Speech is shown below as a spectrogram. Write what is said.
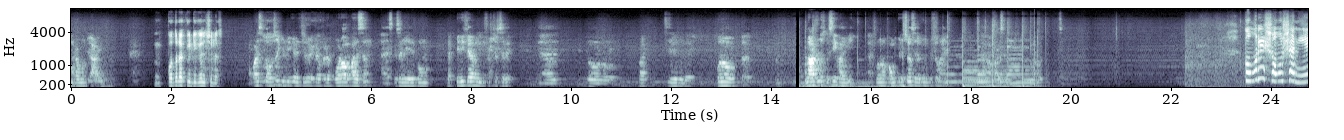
মোটামুটি আড়াই দিন কতটা ক্রিটিক্যাল ছিল? অপারেশন অবশ্যই ক্রিটিক্যাল ছিল এটা একটা বড় অপারেশন স্পেশালি এরকম পেরিফেরাল ইনফ্রাস্ট্রাকচারে তো কোনো ব্লাড লস বেশি হয়নি কোনো কমপ্লিকেশন সেরকম কিছু হয়নি কোমরের সমস্যা নিয়ে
